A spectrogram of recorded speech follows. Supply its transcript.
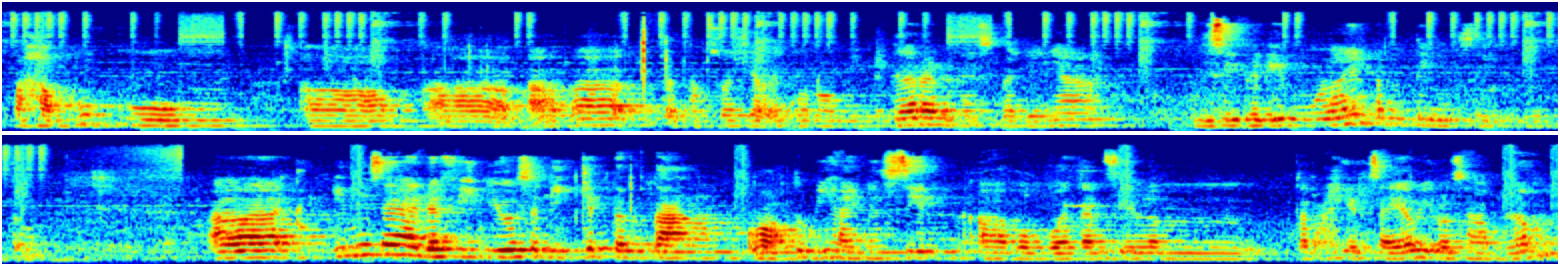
paham hukum, uh, apa tentang sosial ekonomi negara dan lain sebagainya disiplin ilmu lain penting sih gitu. Uh, ini saya ada video sedikit tentang waktu behind the scene uh, pembuatan film terakhir saya Wiro Sableng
